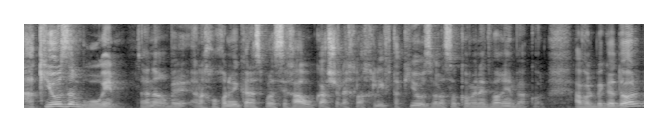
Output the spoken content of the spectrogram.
ה-Qs הם ברורים, בסדר? ואנחנו יכולים להיכנס פה לשיחה ארוכה של איך להחליף את ה-Qs ולעשות כל מיני דברים והכל. אבל בגדול,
